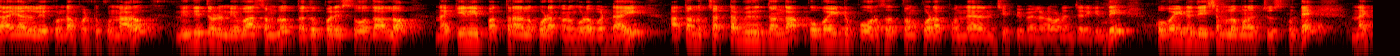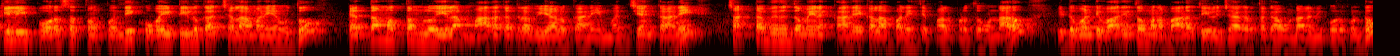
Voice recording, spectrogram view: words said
గాయాలు లేకుండా పట్టుకున్నారు. నిందితుడి నివాసంలో తదుపరి సోదాల్లో నకిలీ పత్రాలు కూడా కనుగొనబడ్డాయి. అతను చట్టవిరుద్ధంగా కువైట్ పౌరసత్వం కూడా పొందారని చెప్పి వెల్లడవడం జరిగింది. కువైట్ దేశంలో మనం చూసుకుంటే నకిలీ పౌరసత్వం పొంది కువైటీలుగా చలామణి అవుతూ పెద్ద మొత్తంలో ఇలా మాదక ద్రవ్యాలు కానీ మద్యం కానీ చట్టవిరుద్ధమైన కార్యకలాపాలు అయితే పాల్పడుతూ ఉన్నారో ఇటువంటి వారితో మన భారతీయులు జాగ్రత్తగా ఉండాలని కోరుకుంటూ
